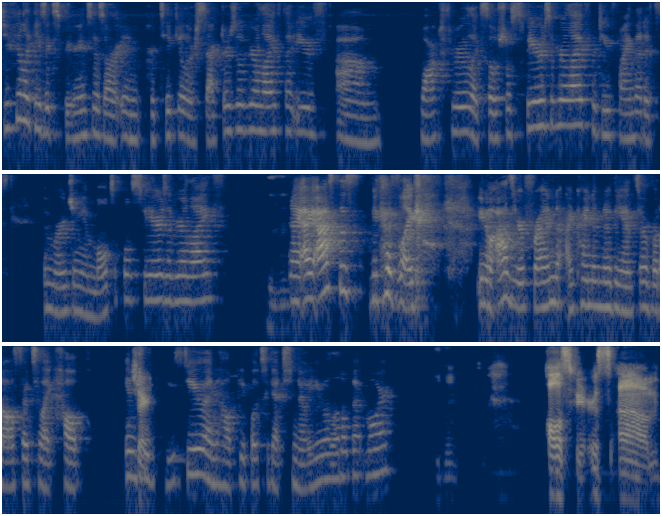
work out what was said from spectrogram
do you feel like these experiences are in particular sectors of your life that you've um, walked through, like social spheres of your life, or do you find that it's emerging in multiple spheres of your life? Mm-hmm. I, I ask this because, like, you know, as your friend, I kind of know the answer, but also to like help introduce sure. you and help people to get to know you a little bit more? Mm-hmm. All spheres. Um,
